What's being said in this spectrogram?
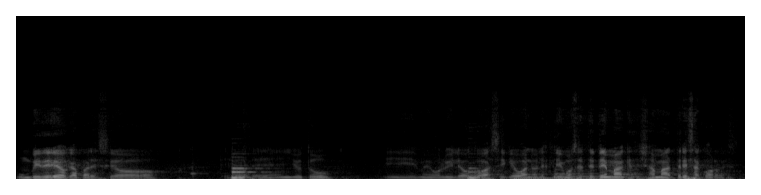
un video que apareció este, en YouTube y me volví loco, así que bueno, le escribimos este tema que se llama Tres acordes.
